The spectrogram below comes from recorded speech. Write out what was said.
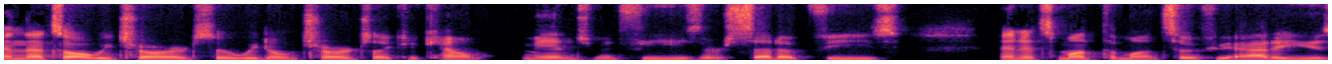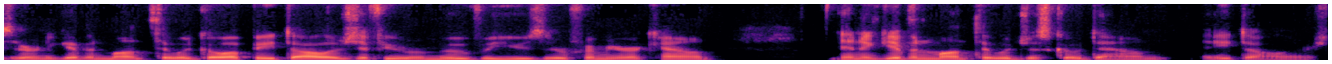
and that's all we charge. So we don't charge like account management fees or setup fees, and it's month to month. So if you add a user in a given month, it would go up eight dollars. If you remove a user from your account in a given month, it would just go down eight dollars.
